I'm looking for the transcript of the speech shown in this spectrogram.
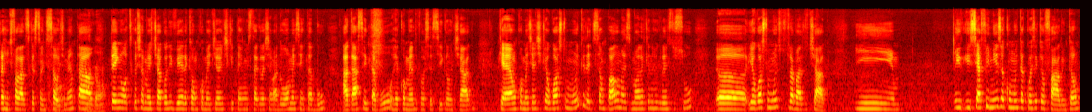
pra gente falar das questões de saúde oh, mental. Legal. Tem outros que eu chamei o Thiago Oliveira, que é um comediante que tem um Instagram chamado Homem Sem Tabu, H Sem Tabu, recomendo que vocês sigam o Thiago que é um comediante que eu gosto muito, ele é de São Paulo, mas mora aqui no Rio Grande do Sul. Uh, e eu gosto muito do trabalho do Thiago. E, e, e, se afiniza com muita coisa que eu falo. Então,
